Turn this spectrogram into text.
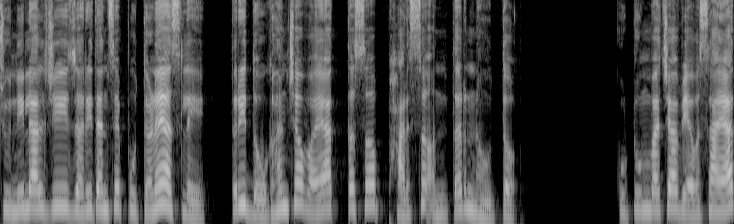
चुनीलालजी जरी त्यांचे पुतणे असले तरी दोघांच्या वयात तसं फारसं अंतर नव्हतं. कुटुंबाच्या व्यवसायात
